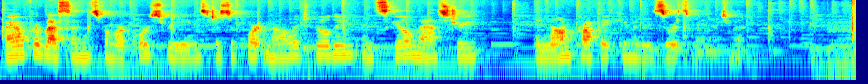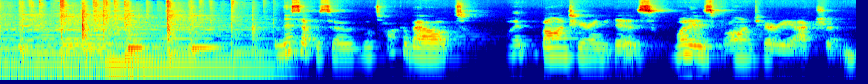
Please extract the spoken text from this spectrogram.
I offer lessons from our course readings to support knowledge building and skill mastery in nonprofit human resource management. In this episode, we'll talk about what volunteering is. What is voluntary action?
